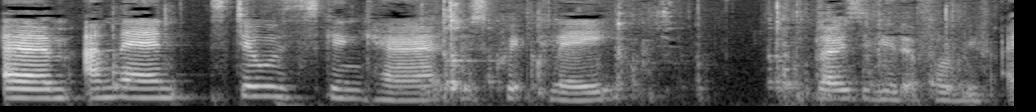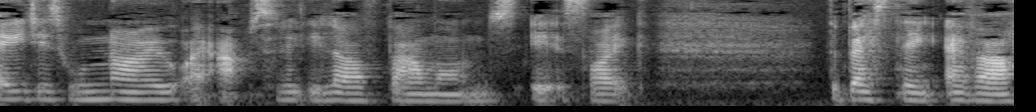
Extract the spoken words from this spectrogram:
Um, and then still with skincare, just quickly, those of you that follow me for ages will know I absolutely love Balmonds. It's like the best thing ever.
